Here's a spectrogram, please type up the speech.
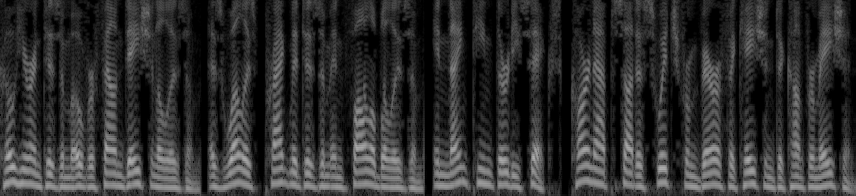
coherentism over foundationalism, as well as pragmatism and fallibilism. In 1936, Carnap sought a switch from verification to confirmation.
